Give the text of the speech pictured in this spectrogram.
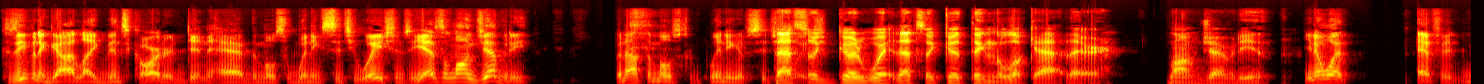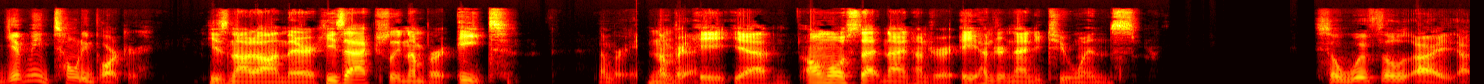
Because even a guy like Vince Carter didn't have the most winning situations. He has a longevity, but not the most winning of situations. That's a good way. That's a good thing to look at there. Longevity. you know what? F it. Give me Tony Parker, He's not on there. He's actually number eight. number eight. Number Okay. eight. Yeah. Almost at 900. 892 wins. So with those, all right, I,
